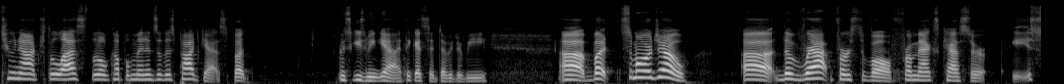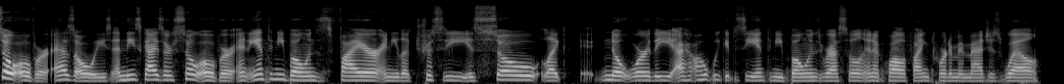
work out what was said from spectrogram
tune out for the last little couple minutes of this podcast. But, excuse me, yeah, I think I said WWE. Uh, but Samoa Joe, uh, the rap, first of all, from Max Caster, so over, as always. And these guys are so over. And Anthony Bowens' fire and electricity is so, like, noteworthy. I hope we get to see Anthony Bowens wrestle in a qualifying tournament match as well.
